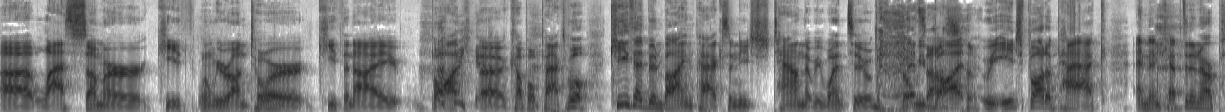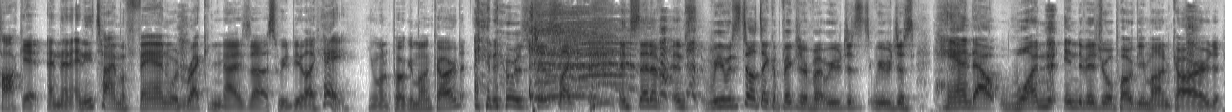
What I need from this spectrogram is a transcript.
Uh, last summer, Keith, when we were on tour, Keith and I bought a couple packs. Well, Keith had been buying packs in each town that we went to, but we bought we each bought a pack and then kept it in our pocket. And then anytime a fan would recognize us, we'd be like, "Hey, you want a Pokemon card?" And it was just like instead of we would still take a picture, but we would just we would just hand out one individual Pokemon card.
